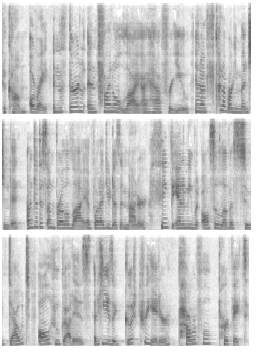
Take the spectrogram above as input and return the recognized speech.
to come. All right, and the third and final lie I have for you, and I've kind of already mentioned it, under this umbrella lie of what I do doesn't matter, I think the enemy would also love us to doubt all who God is, that He is a good creator, powerful, perfect,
